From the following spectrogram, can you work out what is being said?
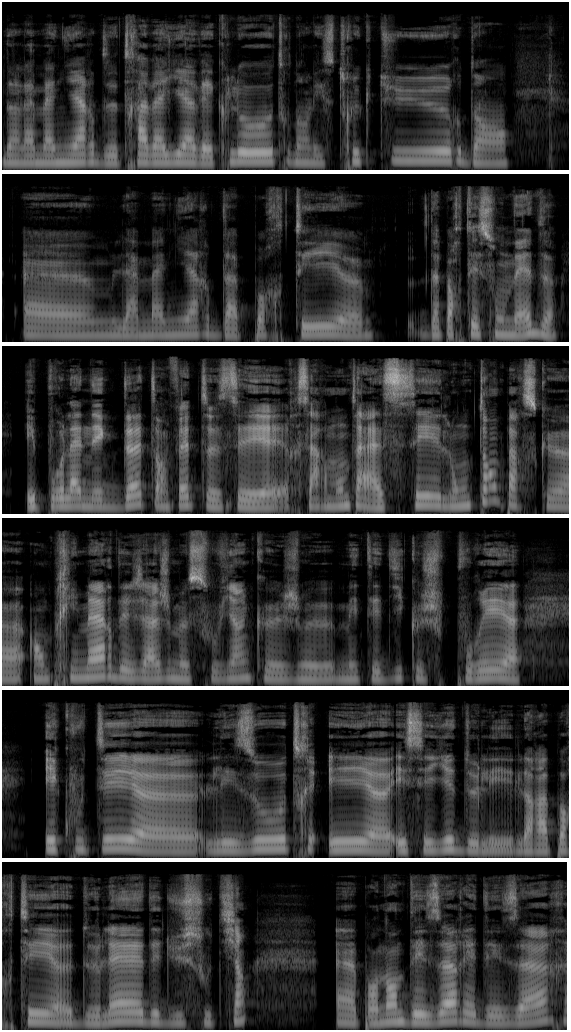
dans la manière de travailler avec l'autre, dans les structures, dans la manière d'apporter d'apporter son aide. Et pour l'anecdote, en fait, c'est ça remonte à assez longtemps parce que euh, en primaire déjà, je me souviens que je m'étais dit que je pourrais euh, écouter euh, les autres et essayer de les leur apporter de l'aide et du soutien pendant des heures et des heures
